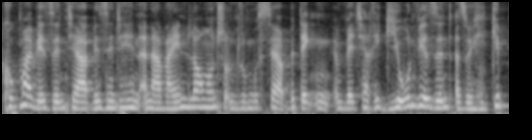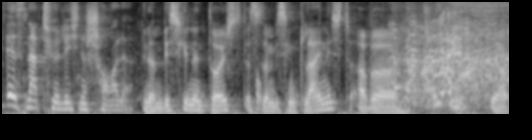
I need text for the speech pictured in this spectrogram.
Guck mal, wir sind ja, wir sind hier in einer Weinlounge und du musst ja bedenken, in welcher Region wir sind. Also hier gibt es natürlich eine Schorle. Ich bin ein bisschen enttäuscht, dass es ein bisschen klein ist, aber ja.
